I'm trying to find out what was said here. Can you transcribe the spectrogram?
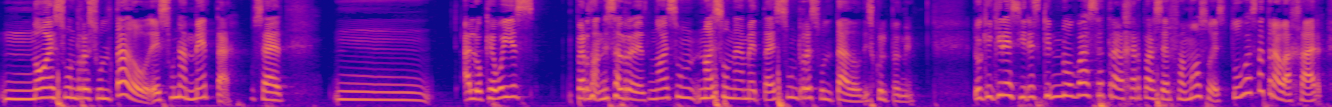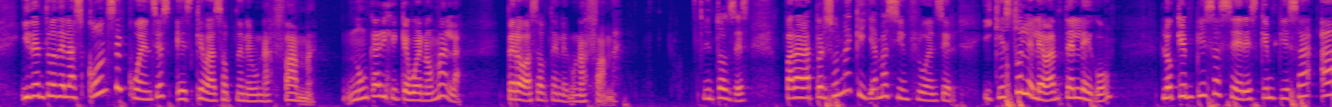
no es un resultado, es una meta. O sea, mm, a lo que voy es Perdón, es al revés, no es, un, no es una meta, es un resultado, discúlpenme. Lo que quiere decir es que no vas a trabajar para ser famoso, es tú vas a trabajar y dentro de las consecuencias es que vas a obtener una fama. Nunca dije que bueno o mala, pero vas a obtener una fama. Entonces, para la persona que llamas influencer y que esto le levante el ego, lo que empieza a hacer es que empieza a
